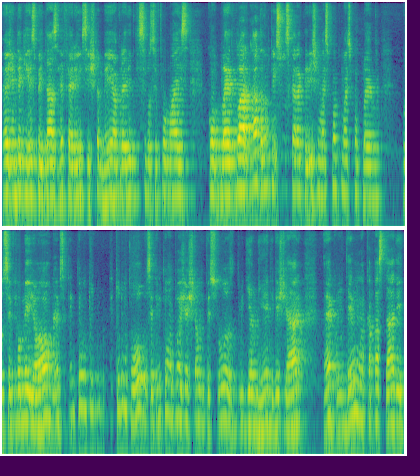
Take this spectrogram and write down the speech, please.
É, a gente tem que respeitar as referências também. Eu acredito que se você for mais completo, claro, cada um tem suas características, mas quanto mais completo você for melhor, né? Você tem que ter um, tudo, de tudo um pouco, você tem que ter uma boa gestão de pessoas, de ambiente, vestiário, né? Como ter uma capacidade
